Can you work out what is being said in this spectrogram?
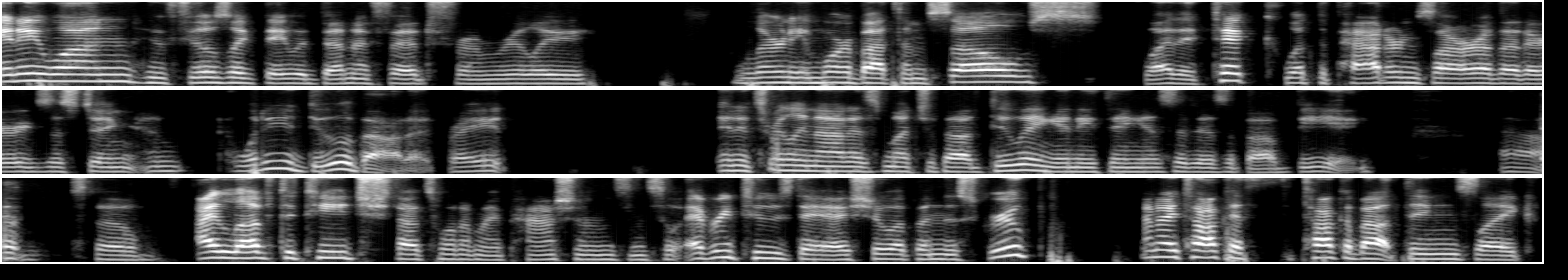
anyone who feels like they would benefit from really learning more about themselves, why they tick, what the patterns are that are existing, and what do you do about it, right? and it's really not as much about doing anything as it is about being. Um, so i love to teach. That's one of my passions. And so every tuesday i show up in this group and i talk talk about things like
